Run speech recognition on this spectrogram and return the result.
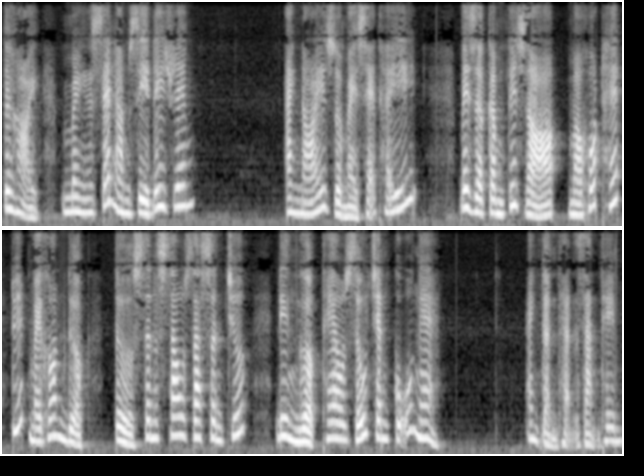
Tôi hỏi, mình sẽ làm gì đây James? Anh nói rồi mày sẽ thấy. Bây giờ cầm cái giỏ mà hốt hết tuyết mày gom được từ sân sau ra sân trước, đi ngược theo dấu chân cũ nghe. Anh cẩn thận dặn thêm.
